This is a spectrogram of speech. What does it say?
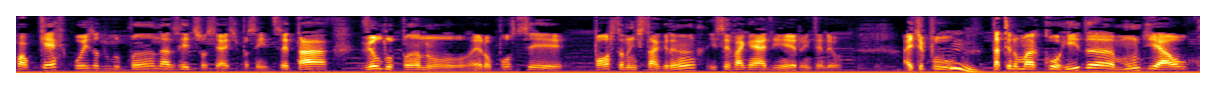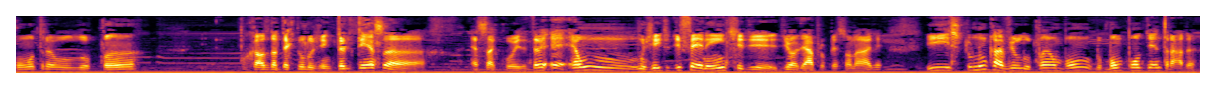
qualquer coisa do Lupin nas redes sociais. Tipo assim, você tá, vê o Lupin no aeroporto, você posta no Instagram e você vai ganhar dinheiro, entendeu? Aí, tipo, tá tendo uma corrida mundial contra o Lupin por causa da tecnologia. Então ele tem essa essa coisa. Então é, é um, um jeito diferente de, de olhar pro personagem. E se tu nunca viu o Lupin, é um bom, um bom ponto de entrada.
